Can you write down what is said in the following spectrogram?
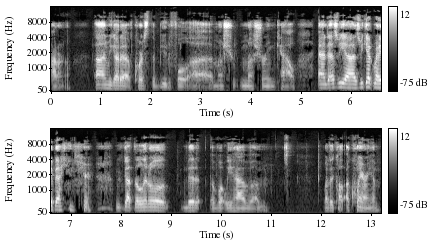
I don't know. Uh, and we got, uh, of course, the beautiful uh, mushroom, mushroom cow. And as we uh, as we get right back in here, we've got the little bit of what we have. Um, what do they call it? aquarium?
